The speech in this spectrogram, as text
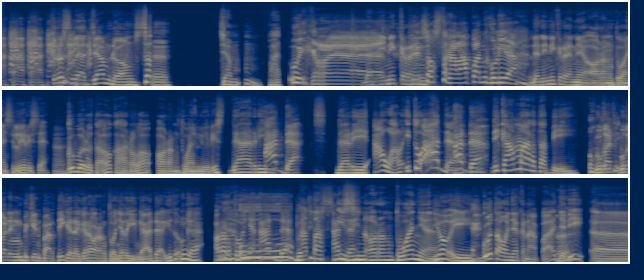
Terus lihat jam dong. Set. Eh. Jam 4. Wih keren. Dan ini keren. Besok setengah 8 kuliah. Dan ini kerennya orang tuanya si Liris ya. Hah? Gue baru tahu kalau orang tuanya Liris dari ada dari awal itu ada. ada Di kamar tapi. Oh, bukan berarti- bukan yang bikin party gara-gara orang tuanya lagi nggak ada gitu enggak orang tuanya Oh, ada atas ada. izin orang tuanya. yoi Gue taunya kenapa. Hah? Jadi eh,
